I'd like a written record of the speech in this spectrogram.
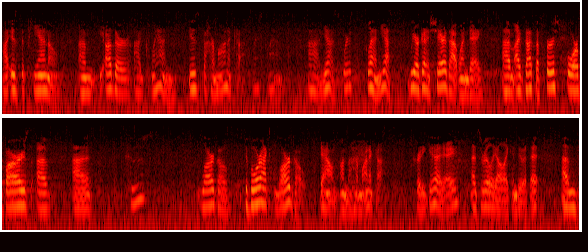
uh, is the piano. Um, the other, uh, Glenn, is the harmonica. Where's Glenn? Ah, yes. Where's Glenn? Yes. We are going to share that one day. Um, I've got the first four bars of uh, who's Largo? Dvorak's Largo down on the harmonica. Pretty good, eh? That's really all I can do with it. Um,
